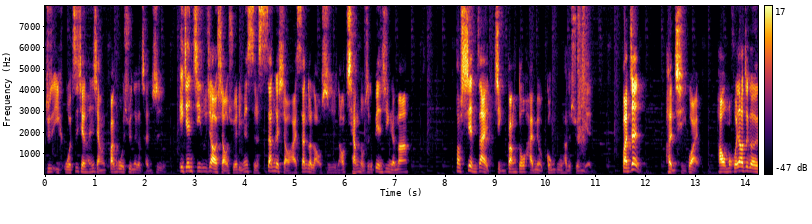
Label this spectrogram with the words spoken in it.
就是一我之前很想搬过去那个城市，一间基督教小学里面死了三个小孩、三个老师，然后枪手是个变性人吗？到现在警方都还没有公布他的宣言，反正很奇怪。好，我们回到这个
